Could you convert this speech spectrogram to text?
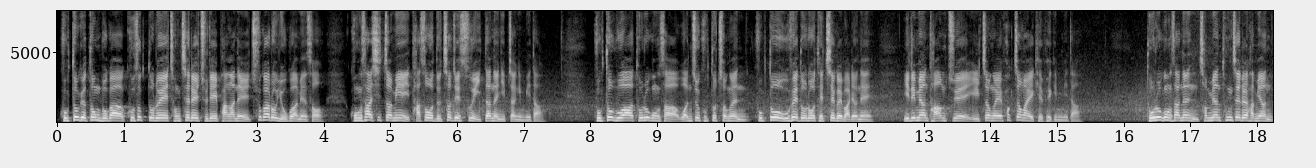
국토교통부가 고속도로의 정체를 줄일 방안을 추가로 요구하면서 공사 시점이 다소 늦춰질 수 있다는 입장입니다. 국토부와 도로공사, 원주국토청은 국도 우회도로 대책을 마련해 이르면 다음 주에 일정을 확정할 계획입니다. 도로공사는 전면 통제를 하면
